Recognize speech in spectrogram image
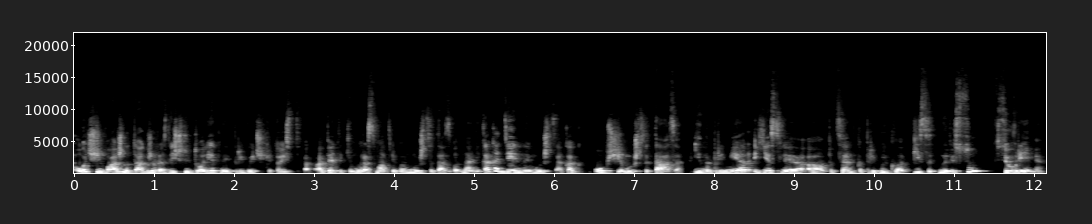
Очень важно также различные туалетные привычки. То есть, а, опять-таки, мы рассматриваем мышцы тазового дна не как отдельные мышцы, а как общие мышцы таза. И, например, если э, пациентка привыкла писать на весу все время,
